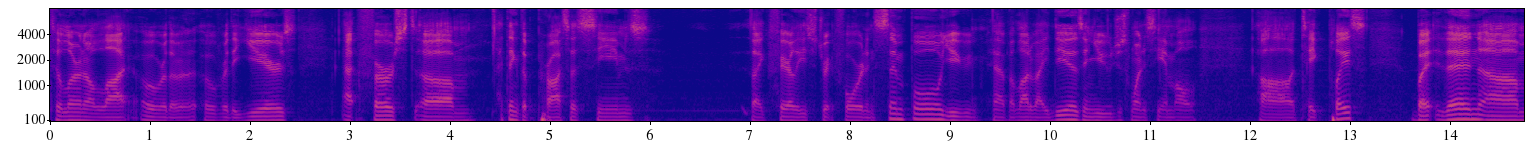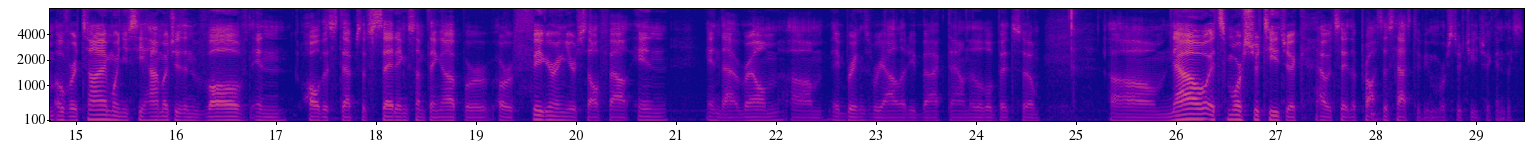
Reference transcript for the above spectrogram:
to learn a lot over the over the years. At first, um, I think the process seems like fairly straightforward and simple. You have a lot of ideas and you just want to see them all uh, take place. But then um, over time, when you see how much is involved in all the steps of setting something up or, or figuring yourself out in in that realm, um, it brings reality back down a little bit. So um, now it's more strategic. I would say the process has to be more strategic in this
